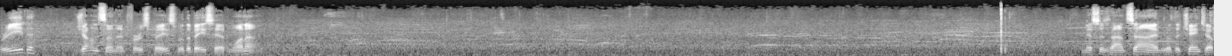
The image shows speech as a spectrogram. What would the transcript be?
Reed Johnson at first base with a base hit, one out. Misses outside with a changeup.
